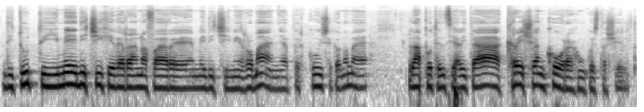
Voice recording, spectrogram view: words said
di tutti i medici che verranno a fare medicina in Romagna, per cui secondo me la potenzialità cresce ancora con questa scelta.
